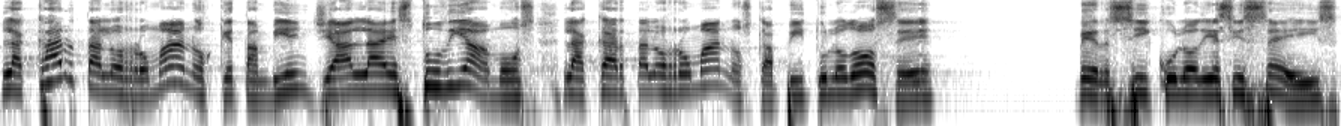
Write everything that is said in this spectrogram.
la carta a los romanos, que también ya la estudiamos, la carta a los romanos capítulo 12, versículo 16,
